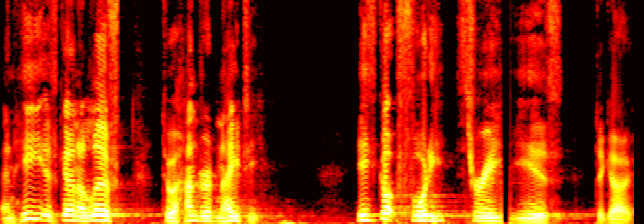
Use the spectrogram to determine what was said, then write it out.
And he is going to live to 180. He's got 43 years to go.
